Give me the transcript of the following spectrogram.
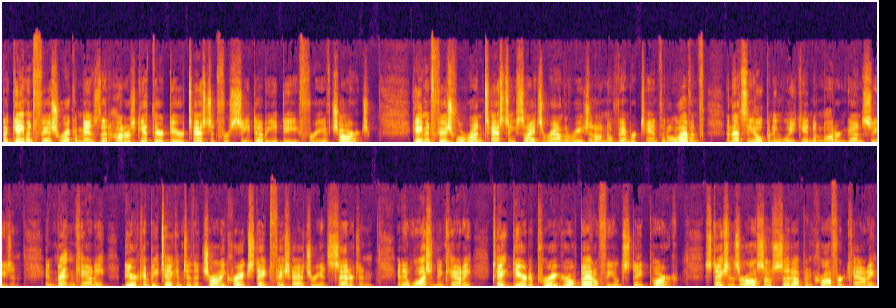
but Game and Fish recommends that hunters get their deer tested for CWD free of charge. Game and Fish will run testing sites around the region on November 10th and 11th, and that's the opening weekend of modern gun season. In Benton County, deer can be taken to the Charlie Craig State Fish Hatchery at Centerton, and in Washington County, take deer to Prairie Grove Battlefield State Park. Stations are also set up in Crawford County,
